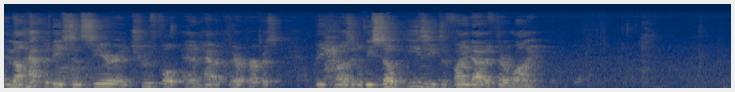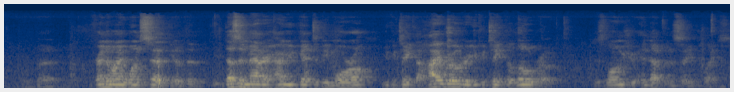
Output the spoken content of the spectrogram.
And they'll have to be sincere and truthful and have a clear purpose because it'll be so easy to find out if they're lying. A friend of mine once said, you know, the, it doesn't matter how you get to be moral, you can take the high road or you can take the low road, as long as you end up in the same place.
